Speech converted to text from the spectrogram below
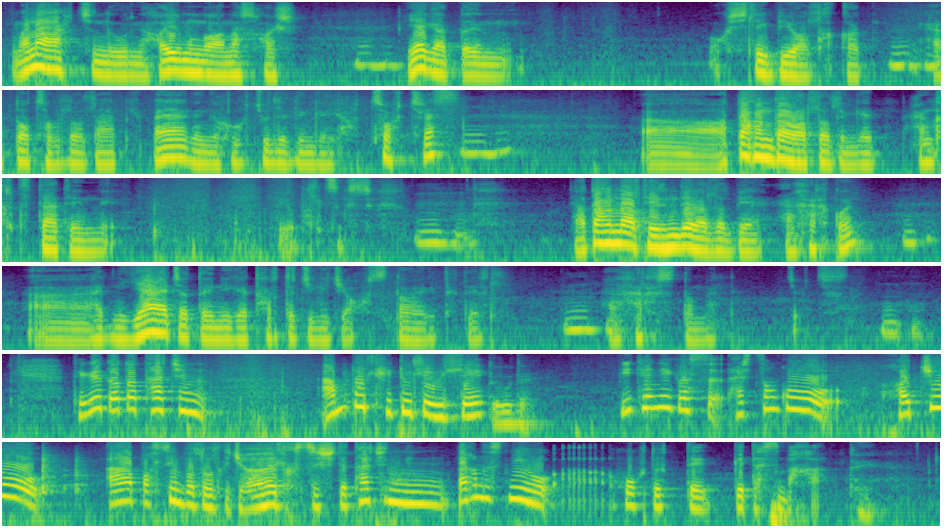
Манай аав чинь нөгөө нэг 2000 оноос хойш яг одоо энэ өгшлийг бий болгох гээд хадуу цуглуулад байнга ингээ хөгжүүлээд ингээ явцсан учраас а одоохондоо бол ингээд хангалттай тийм юу болцсон гэсэн. Аа. Одоохондоо бол тэрэн дээр бол би анхаарахгүй байна. Аа харин яаж одоо энийгээ тордож ингэж явах хэвээр вэ гэдэг дээр л анхаарах хэвээр юм байна. гэж бодож байна. Тэгээд одоо та чинь ам бүл хідүүлээ үлээ. Дөрүүдээ. Би таныг бас харьцангуй хожуу а болсон болов уу гэж ойлгосон шүү дээ. Та чинь бага насны хүүхдүүдтэй гээд тасан баха. Тий.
